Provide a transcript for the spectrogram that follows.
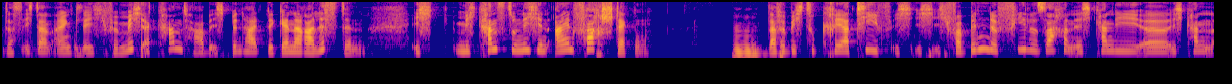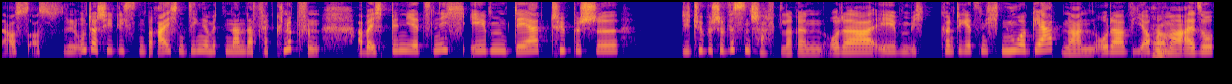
dass ich dann eigentlich für mich erkannt habe, ich bin halt eine Generalistin. Ich, mich kannst du nicht in ein Fach stecken. Mhm. Dafür bin ich zu kreativ. Ich, ich, ich verbinde viele Sachen. Ich kann die, äh, ich kann aus, aus den unterschiedlichsten Bereichen Dinge miteinander verknüpfen. Aber ich bin jetzt nicht eben der typische die typische Wissenschaftlerin oder eben, ich könnte jetzt nicht nur Gärtnern oder wie auch Ja. immer. Also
